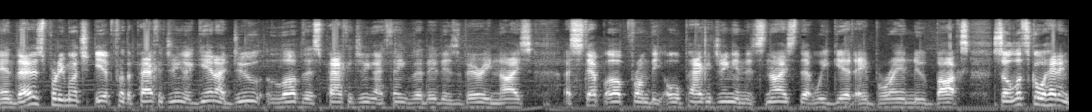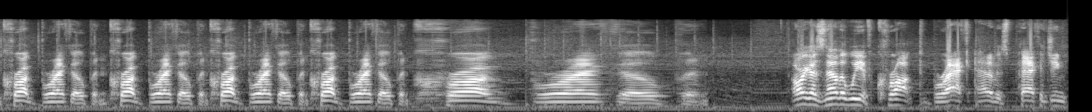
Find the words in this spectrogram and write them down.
And that is pretty much it for the packaging. Again, I do love this packaging. I think that it is very nice. A step up from the old packaging, and it's nice that we get a brand new box. So let's go ahead and crock Brack open. Crock Brack open. Crock Brack open. Crock Brack open. Crock Brack open. Alright guys, now that we have crocked Brack out of his packaging,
